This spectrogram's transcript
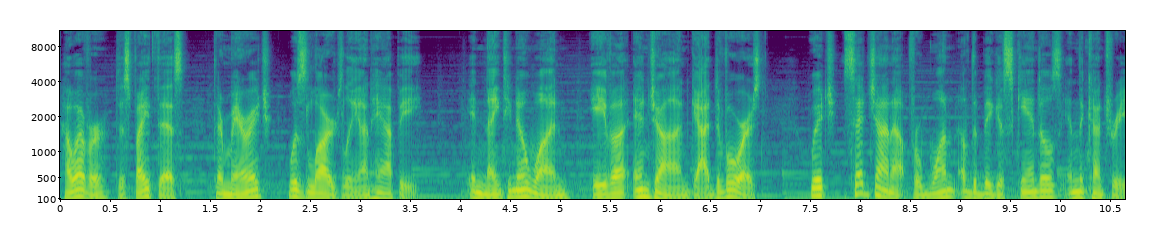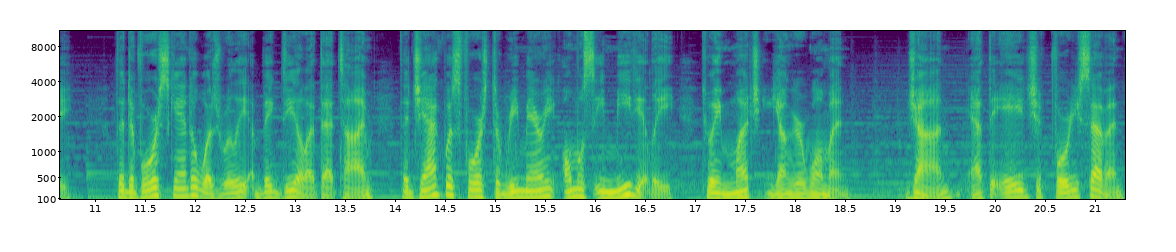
However, despite this, their marriage was largely unhappy. In 1901, Ava and John got divorced which set John up for one of the biggest scandals in the country. The divorce scandal was really a big deal at that time that Jack was forced to remarry almost immediately to a much younger woman. John, at the age of 47,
